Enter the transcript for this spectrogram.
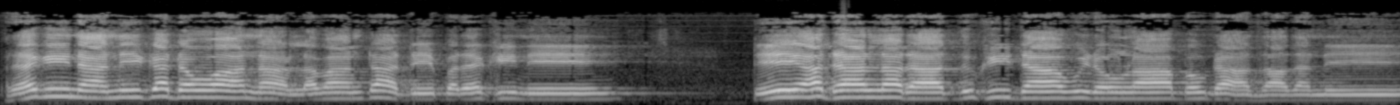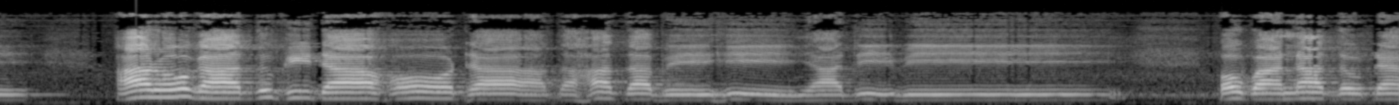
ပရဂိနာနိကတဝနာလဗန္တတေပရဂိနေတေအထာလရာဒုခိတာဝိရုံလာဗုဒ္ဓသာသနေ အာရောဂဒုခိတာဟောတာသဟတဗေဟိညာတိပိပုဗ္ဗာနာသုတ်တံ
